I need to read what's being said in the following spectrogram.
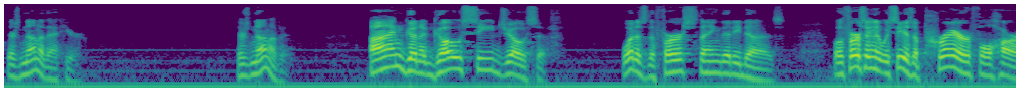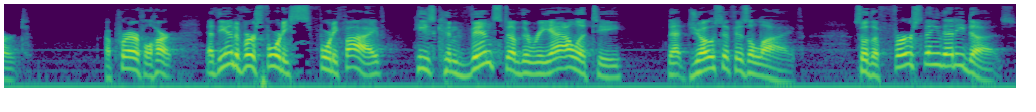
There's none of that here. There's none of it. I'm going to go see Joseph. What is the first thing that he does? Well, the first thing that we see is a prayerful heart. A prayerful heart. At the end of verse 40, 45, he's convinced of the reality that Joseph is alive. So the first thing that he does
